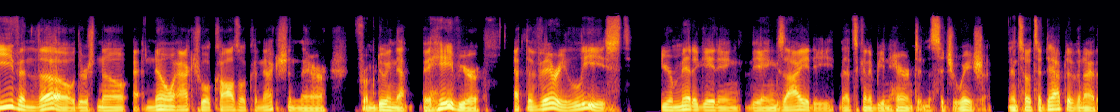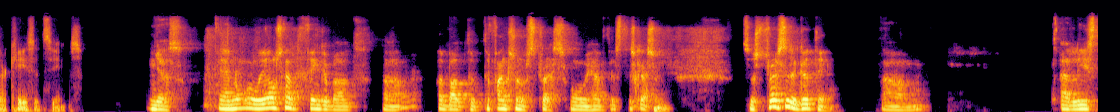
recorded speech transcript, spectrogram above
even though there's no no actual causal connection there from doing that behavior at the very least you're mitigating the anxiety that's going to be inherent in the situation. And so it's adaptive in either case it seems. Yes. And we also have to think about uh, about the, the, function of stress when we have this discussion. So stress is a good thing um, at least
